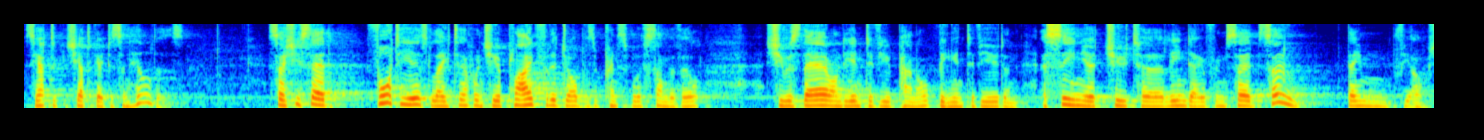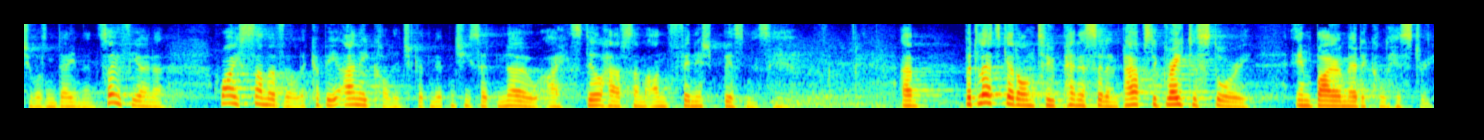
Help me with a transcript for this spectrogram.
So she had, to, she had to go to St Hilda's. So she said, 40 years later, when she applied for the job as a principal of Somerville, she was there on the interview panel being interviewed, and a senior tutor leaned over and said, So, Dame, oh, she wasn't Dame then, so Fiona, why Somerville? It could be any college, couldn't it? And she said, No, I still have some unfinished business here. Um, but let's get on to penicillin, perhaps the greatest story in biomedical history.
